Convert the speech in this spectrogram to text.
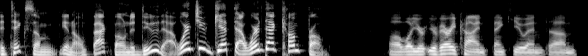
it takes some, you know, backbone to do that. Where'd you get that? Where'd that come from? Oh, well, you're you're very kind. Thank you. And um,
